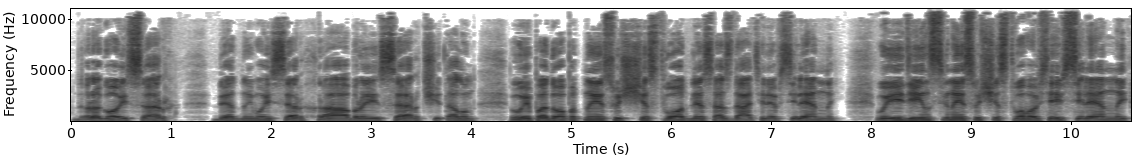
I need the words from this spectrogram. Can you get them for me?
«Дорогой сэр, Бедный мой сэр, храбрый сэр, — читал он, — вы подопытное существо для Создателя Вселенной, вы единственное существо во всей Вселенной,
